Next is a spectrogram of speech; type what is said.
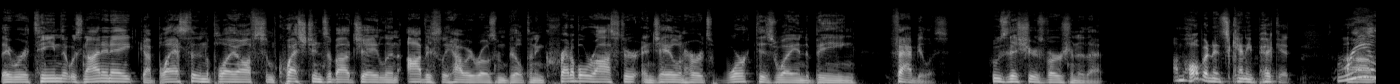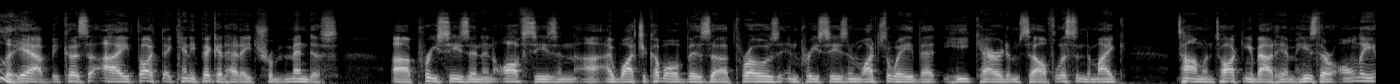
they were a team that was nine and eight, got blasted in the playoffs. Some questions about Jalen. Obviously, Howie Roseman built an incredible roster, and Jalen Hurts worked his way into being fabulous. Who's this year's version of that? I'm hoping it's Kenny Pickett. Um, Really? yeah, because I thought that Kenny Pickett had a tremendous uh, preseason and offseason. Uh, I watched a couple of his uh, throws in preseason, watched the way that he carried himself, listened to Mike Tomlin talking about him. He's their only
